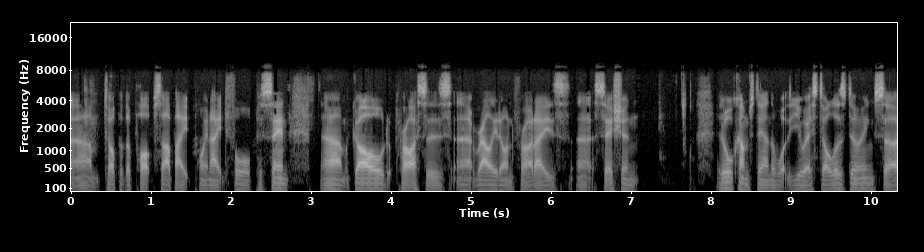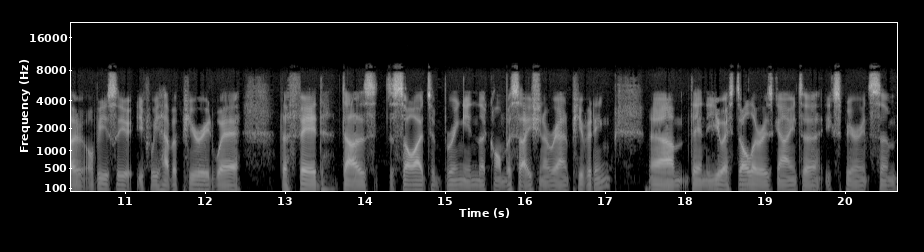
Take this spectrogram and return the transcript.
um, top of the pops up 8.84%. Um, gold prices uh, rallied on Friday's uh, session. It all comes down to what the US dollar is doing. So obviously, if we have a period where the Fed does decide to bring in the conversation around pivoting, um, then the US dollar is going to experience some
